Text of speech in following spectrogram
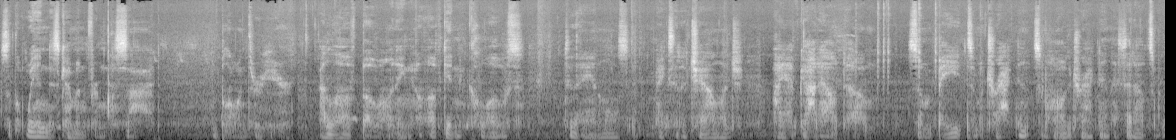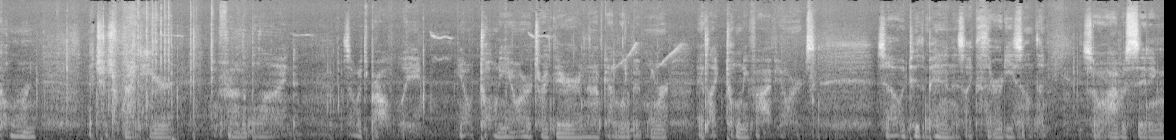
So the wind is coming from this side and blowing through here. I love bow hunting. I love getting close to the animals. It makes it a challenge. I have got out um, some bait, some attractant, some hog attractant. I set out some corn that's just right here in front of the blind. So it's probably, you know, 20 yards right there, and then I've got a little bit more at like 25 yards. So to the pin is like 30 something. So I was sitting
